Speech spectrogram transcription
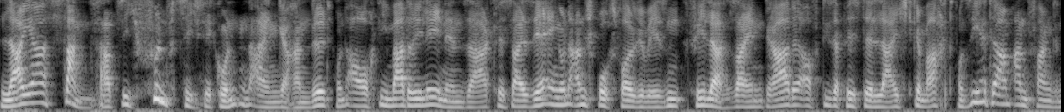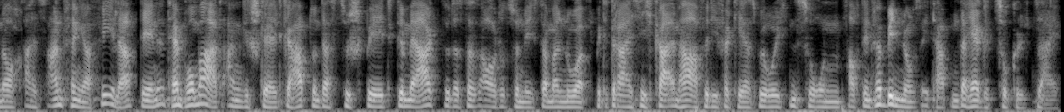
Laia Sanz hat sich 50 Sekunden eingehandelt und auch die Madrilenin sagt, es sei sehr eng und anspruchsvoll gewesen. Fehler seien gerade auf dieser Piste leicht gemacht und sie hätte am Anfang noch als Anfängerfehler den Tempomat angestellt gehabt und das zu spät gemerkt, sodass das Auto zunächst einmal nur mit 30 km/h für die verkehrsberuhigten Zonen auf den Verbindungsetappen dahergezuckelt sei.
